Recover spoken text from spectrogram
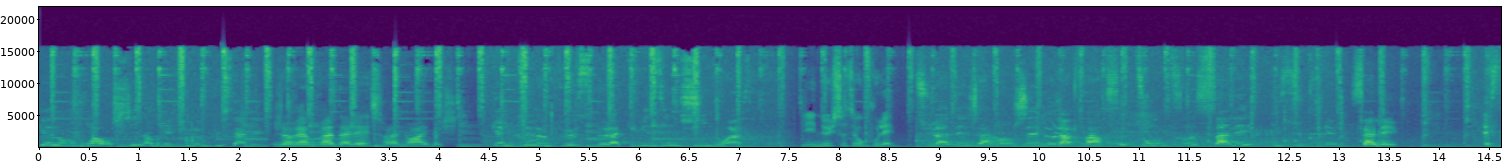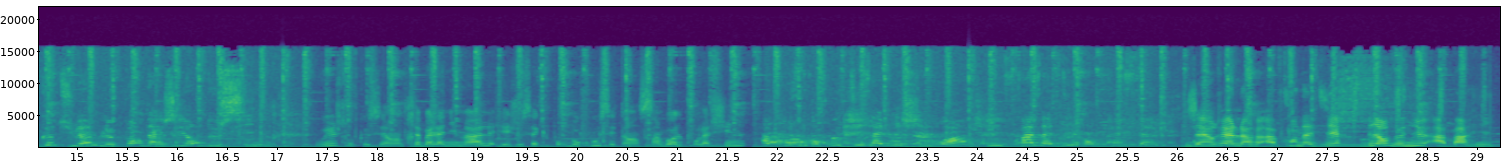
quel endroit en Chine aimerais-tu le plus aller? Je rêverais d'aller sur la muraille de Chine. Qu'aimes-tu le plus de la cuisine chinoise? Les nouilles sautées au poulet. Tu as déjà mangé de la farce zongzi salée ou sucrée? Salé. Est-ce que tu aimes le panda géant de Chine Oui, je trouve que c'est un très bel animal et je sais que pour beaucoup, c'est un symbole pour la Chine. Apprendre aux petits amis chinois une phrase à dire en français. J'aimerais leur apprendre à dire Bienvenue à Paris.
